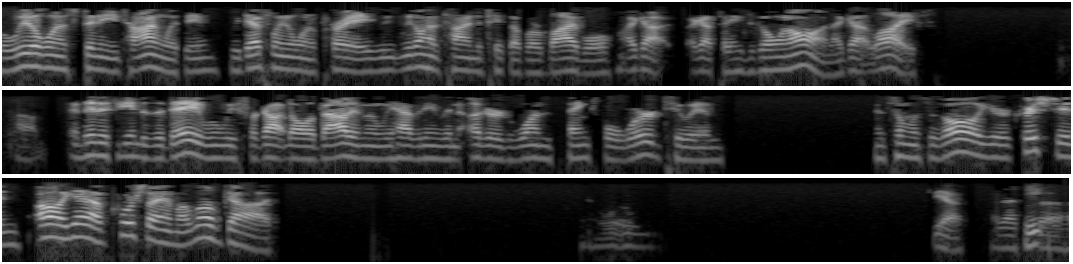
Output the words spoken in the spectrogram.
but we don't want to spend any time with Him. We definitely don't want to pray. We, we don't have time to pick up our Bible. I got, I got things going on. I got life. Um, and then at the end of the day, when we've forgotten all about Him and we haven't even uttered one thankful word to Him, and someone says, "Oh, you're a Christian." Oh, yeah, of course I am. I love God. Yeah, that's uh,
